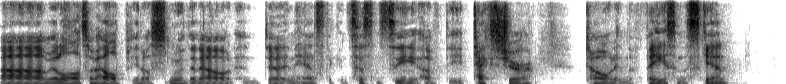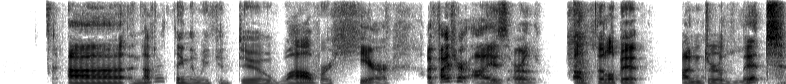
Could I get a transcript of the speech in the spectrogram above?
Um, it'll also help, you know, smoothen out and uh, enhance the consistency of the texture, tone in the face and the skin. Uh, another thing that we could do while we're here, I find her eyes are a little bit underlit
